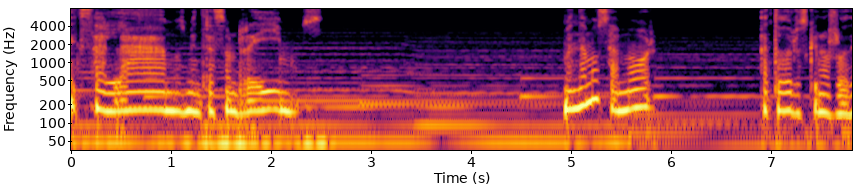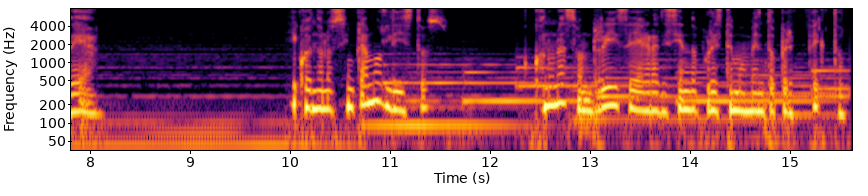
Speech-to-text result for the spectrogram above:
Exhalamos mientras sonreímos. Mandamos amor a todos los que nos rodean. Y cuando nos sintamos listos, con una sonrisa y agradeciendo por este momento perfecto,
